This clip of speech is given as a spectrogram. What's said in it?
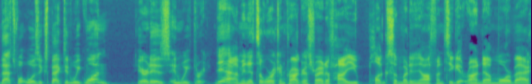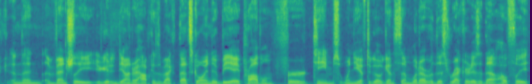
that's what was expected week one here it is in week three. Yeah, I mean it's a work in progress, right? Of how you plug somebody in the offense, you get Rondale Moore back, and then eventually you're getting DeAndre Hopkins back. That's going to be a problem for teams when you have to go against them. Whatever this record is, at that hopefully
